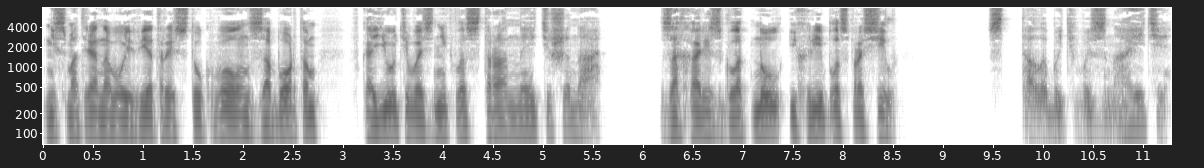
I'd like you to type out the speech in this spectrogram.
Несмотря на вой ветра и стук волн за бортом, в каюте возникла странная тишина. Захарий сглотнул и хрипло спросил. «Стало быть, вы знаете?»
